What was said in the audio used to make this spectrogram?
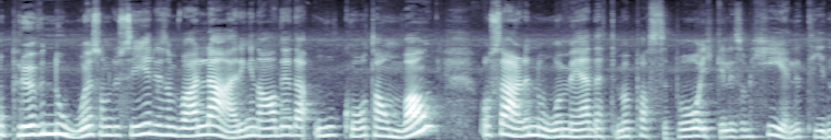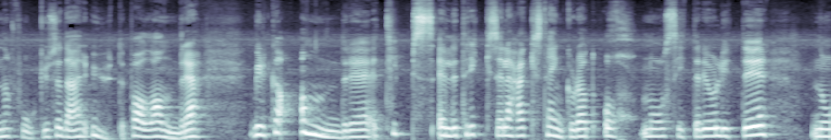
og prøv noe, som du sier. Liksom, hva er læringen av det? Det er ok å ta omvalg. Og så er det noe med dette med å passe på og ikke liksom hele tiden ha fokuset der ute på alle andre. Hvilke andre tips eller triks eller hacks tenker du at åh, nå sitter de og lytter? Nå,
